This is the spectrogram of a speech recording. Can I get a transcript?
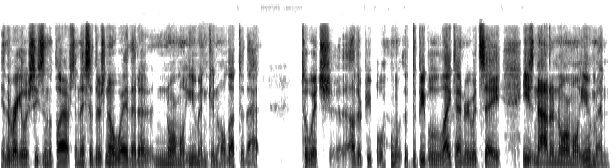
in the regular season, of the playoffs, and they said there's no way that a normal human can hold up to that. To which other people, the people who liked Henry, would say he's not a normal human.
